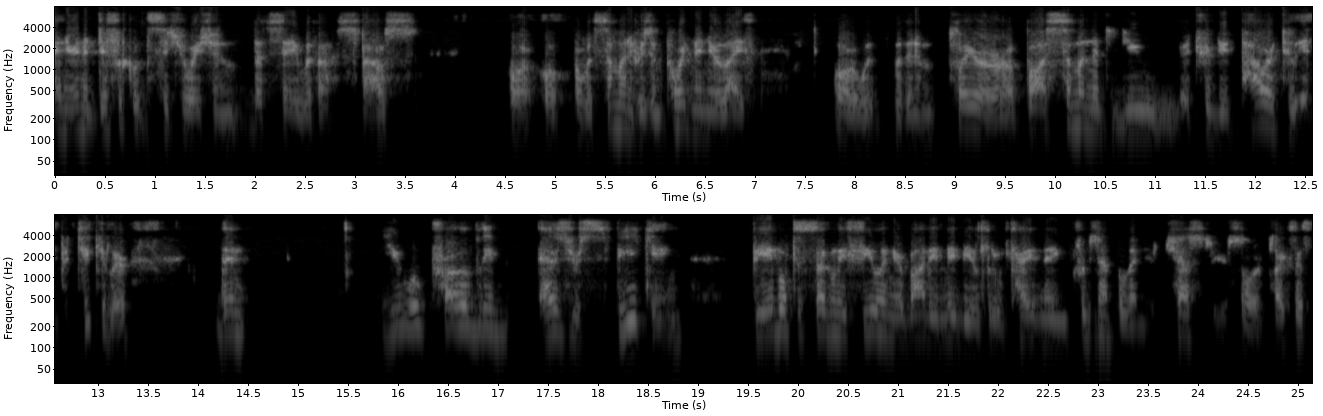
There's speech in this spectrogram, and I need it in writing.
and you're in a difficult situation, let's say with a spouse or, or, or with someone who's important in your life, or with, with an employer or a boss, someone that you attribute power to in particular, then you will probably, as you're speaking, be able to suddenly feel in your body maybe a little tightening, for example, in your chest or your solar plexus,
